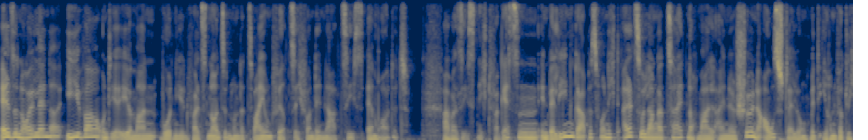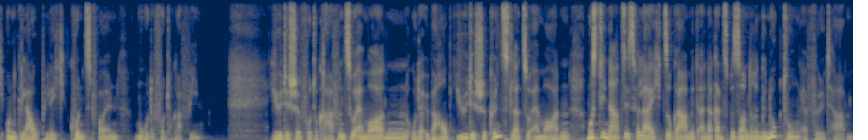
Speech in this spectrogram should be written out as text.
Else Neuländer, Iva und ihr Ehemann wurden jedenfalls 1942 von den Nazis ermordet. Aber sie ist nicht vergessen. In Berlin gab es vor nicht allzu langer Zeit nochmal eine schöne Ausstellung mit ihren wirklich unglaublich kunstvollen Modefotografien jüdische Fotografen zu ermorden oder überhaupt jüdische Künstler zu ermorden, muss die Nazis vielleicht sogar mit einer ganz besonderen Genugtuung erfüllt haben,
